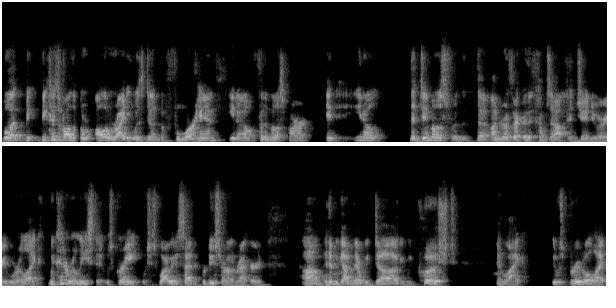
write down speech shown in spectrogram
Well, be, because of all the all the writing was done beforehand, you know, for the most part, and you know, the demos for the, the Underoath record that comes out in January were like we could have released it. It was great, which is why we decided to produce our own record. Um, and then we got in there, we dug and we pushed, and like it was brutal. Like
